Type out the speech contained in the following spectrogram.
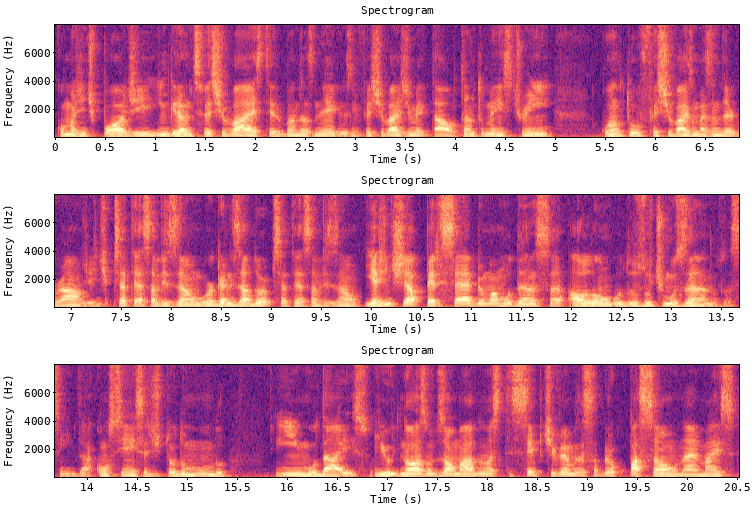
como a gente pode em grandes festivais ter bandas negras, em festivais de metal, tanto mainstream quanto festivais mais underground. A gente precisa ter essa visão, o organizador precisa ter essa visão e a gente já percebe uma mudança ao longo dos últimos anos, assim, da consciência de todo mundo em mudar isso. E nós no Desalmado nós sempre tivemos essa preocupação, né? Mas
